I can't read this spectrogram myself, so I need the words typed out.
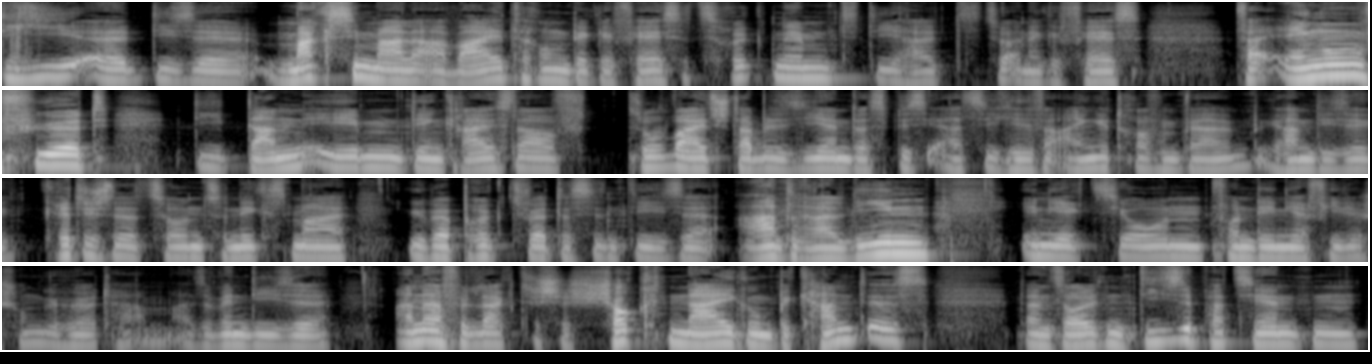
die äh, diese maximale Erweiterung der Gefäße zurücknimmt, die halt zu einer Gefäßverengung führt, die dann eben den Kreislauf so weit stabilisieren, dass bis ärztliche Hilfe eingetroffen werden kann, diese kritische Situation zunächst mal überbrückt wird. Das sind diese Adrenalin-Injektionen, von denen ja viele schon gehört haben. Also wenn diese anaphylaktische Schockneigung bekannt ist, dann sollten diese Patienten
